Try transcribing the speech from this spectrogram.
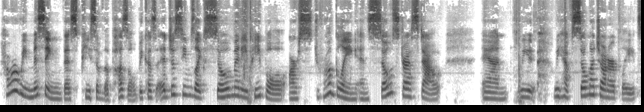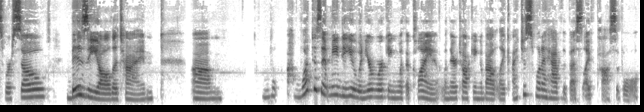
how are we missing this piece of the puzzle? Because it just seems like so many people are struggling and so stressed out. And we we have so much on our plates. We're so busy all the time. Um, what does it mean to you when you're working with a client when they're talking about like I just want to have the best life possible?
